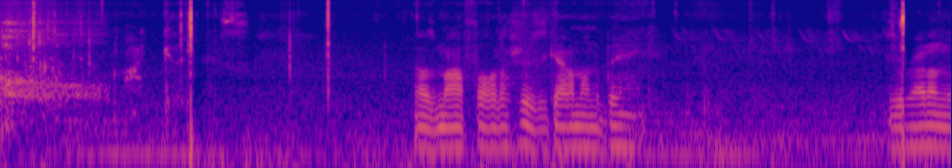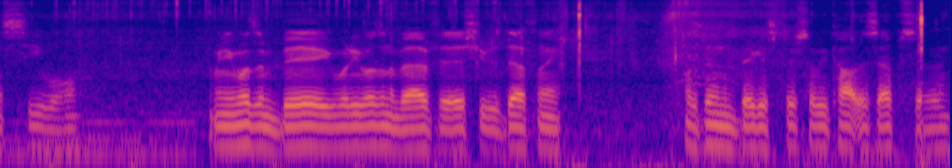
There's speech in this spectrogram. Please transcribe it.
Oh my goodness. That was my fault. I should have just got him on the bank. He's right on the seawall. I mean, he wasn't big, but he wasn't a bad fish. He was definitely, was been the biggest fish that we caught this episode.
